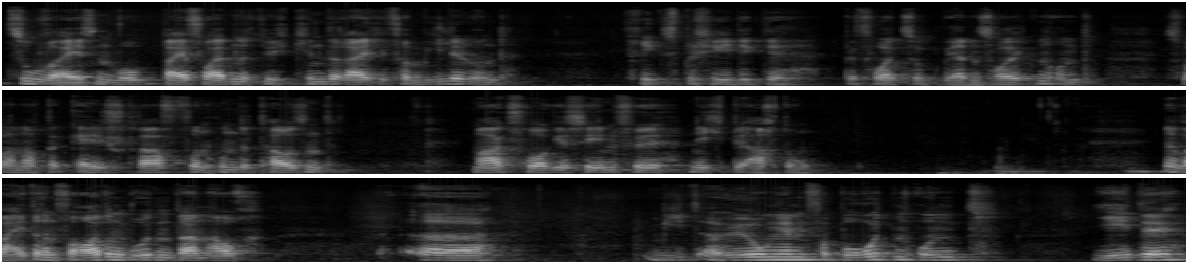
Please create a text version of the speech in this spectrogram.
zuweisen, wobei vor allem natürlich kinderreiche Familien und Kriegsbeschädigte bevorzugt werden sollten. Und es waren auch Geldstrafen von 100.000 Mark vorgesehen für Nichtbeachtung. In einer weiteren Verordnung wurden dann auch äh, Mieterhöhungen verboten und jede,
